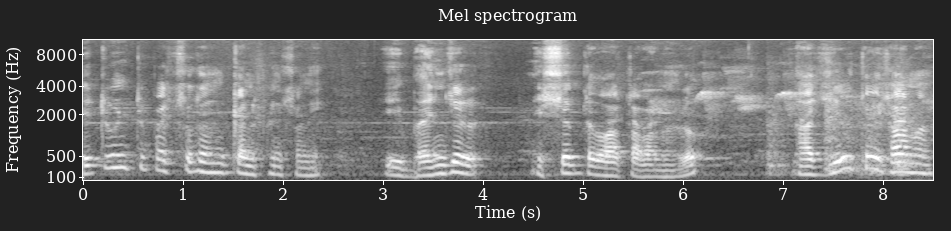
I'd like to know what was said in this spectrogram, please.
ఎటువంటి పచ్చదనం కనిపించని ఈ బంజరు నిశ్శబ్ద వాతావరణంలో నా జీవిత విధానం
